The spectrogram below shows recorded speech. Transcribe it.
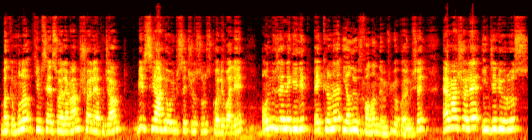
bakın bunu kimseye söylemem. Şöyle yapacağım. Bir siyahi oyuncu seçiyorsunuz Kolibali. Onun üzerine gelip ekranı yalıyoruz falan diyormuşum. Yok öyle bir şey. Hemen şöyle inceliyoruz.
